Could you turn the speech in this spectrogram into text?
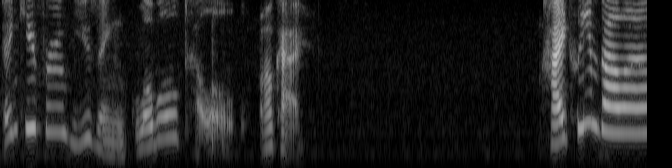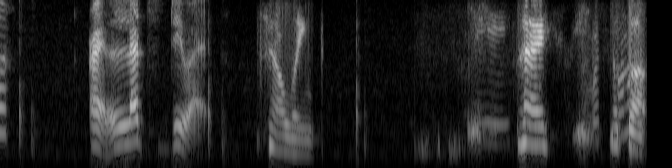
Thank you for using Global Tello. Okay. Hi, Queen Bella. All right, let's do it. telling. hey, Hey, what's, what's up?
